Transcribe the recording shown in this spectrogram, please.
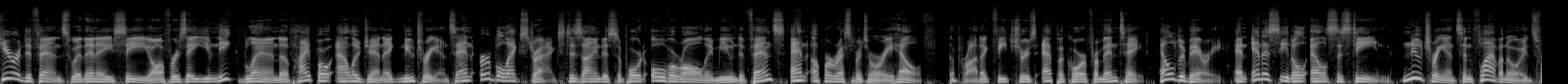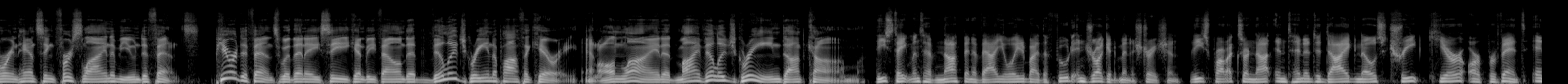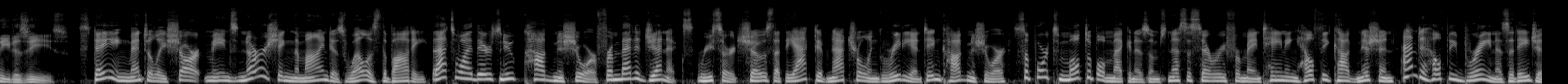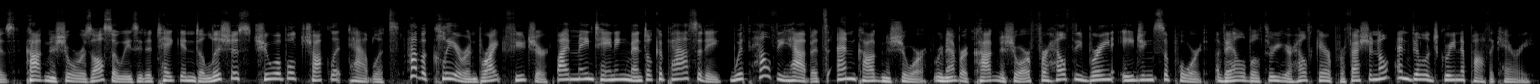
Pure Defense with NAC offers a unique blend of hypoallergenic nutrients and herbal extracts designed to support overall immune defense and upper respiratory health. The product features Epicor fermentate, elderberry, and N-acetyl L-cysteine, nutrients and flavonoids for enhancing first-line immune defense. Pure Defense with NAC can be found at Village Green Apothecary and online at myvillagegreen.com. These statements have not been evaluated by the Food and Drug Administration. These products are not intended to diagnose, treat, cure, or prevent any disease. Staying mentally sharp means nourishing the mind as well as the body. That's why there's new Cognisure from Metagenics. Research shows that the active natural ingredient in Cognisure supports multiple mechanisms necessary for maintaining healthy cognition and a healthy brain as it ages. Cognisure is also easy to take in delicious, chewable chocolate tablets. Have a clear and bright future by maintaining mental capacity with healthy habits and Cognisure. Remember Cognisure for healthy brain aging support. Available through your healthcare professional and Village Green Apothecary.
